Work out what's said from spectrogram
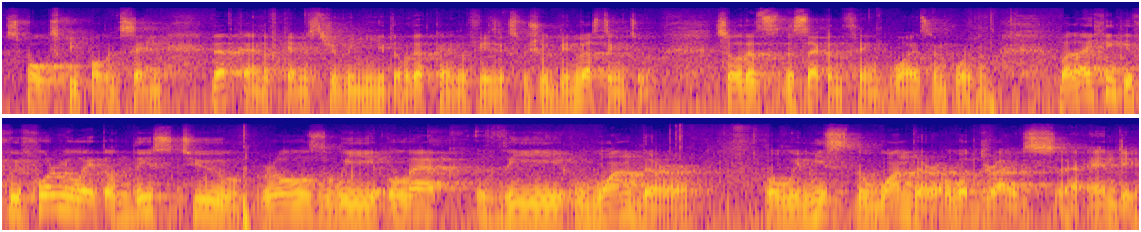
spokespeople in saying that kind of chemistry we need or that kind of physics we should be investing to. So that's the second thing why it's important. But I think if we formulate on these two roles, we lack the wonder or we miss the wonder of what drives uh, Andy.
